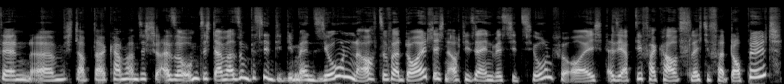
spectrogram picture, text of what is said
denn ähm, ich glaube, da kann man sich also um sich da mal so ein bisschen die Dimensionen auch zu verdeutlichen, auch dieser Investition für euch. Also ihr habt die Verkaufsfläche verdoppelt.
